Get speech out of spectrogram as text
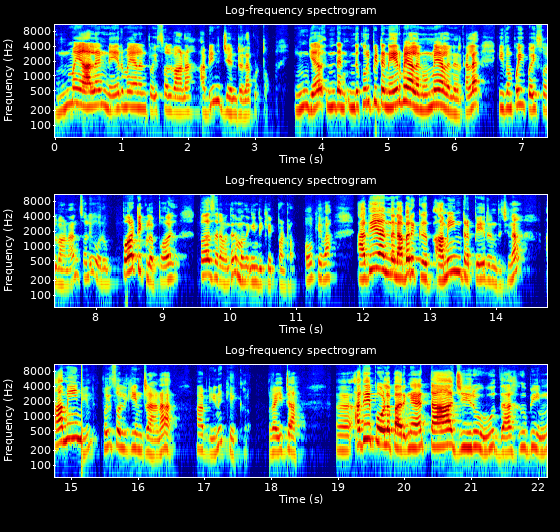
உண்மையாளன், நேர்மையாளன் பொய் சொல்வானா? அப்படின்னு ஜென்ரலாக கொடுத்தோம் இங்கே இந்த இந்த குறிப்பிட்ட நேர்மையாளன், உண்மையாளன் இருக்கல இவன் போய் பொய் சொல்வானான்னு சொல்லி ஒரு பர்ட்டிகுலர் பர் பர்சனை வந்து நம்ம இண்டிகேட் பண்ணுறோம் ஓகேவா? அதே அந்த நபருக்கு அமீன்ற பேர் இருந்துச்சுன்னா, அமீன் பொய் சொல்கின்றானா? அப்படின்னு கேட்குறோம் ரைட்டா? அதே போல் பாருங்க, தாஜிரு தஹுபின்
